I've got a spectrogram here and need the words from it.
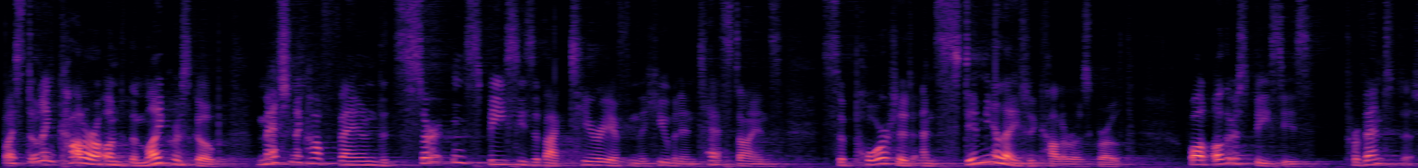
By studying cholera under the microscope, Metchnikoff found that certain species of bacteria from the human intestines supported and stimulated cholera's growth, while other species prevented it.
